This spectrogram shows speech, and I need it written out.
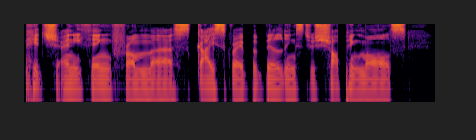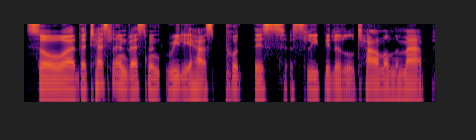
pitch anything from uh, skyscraper buildings to shopping malls. So uh, the Tesla investment really has put this sleepy little town on the map.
